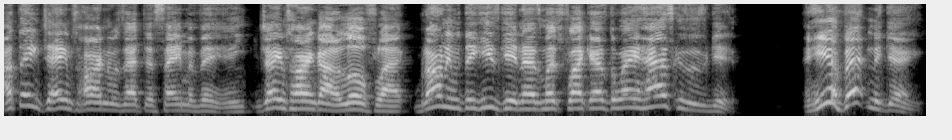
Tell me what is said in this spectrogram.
I think James Harden was at the same event. James Harden got a little flack, but I don't even think he's getting as much flack as Dwayne Haskins is getting. And he a vet in the game.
